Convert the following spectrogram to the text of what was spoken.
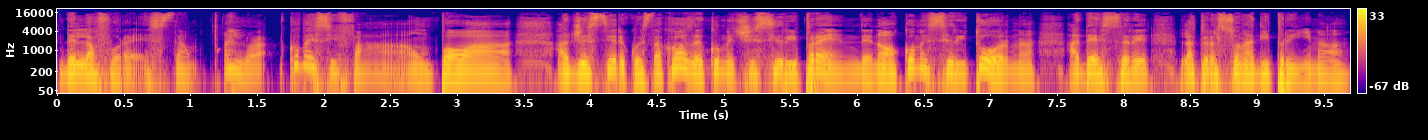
della foresta. Allora, come si fa un po' a, a, gestire questa cosa e come ci si riprende, no? Come si ritorna ad essere la persona di prima?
